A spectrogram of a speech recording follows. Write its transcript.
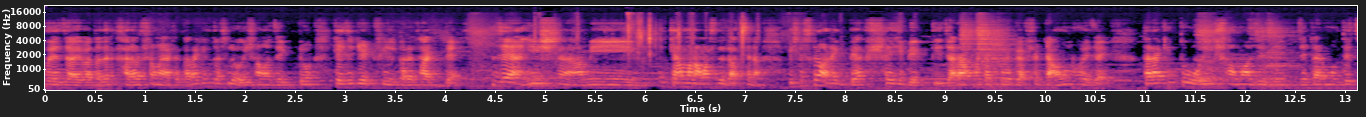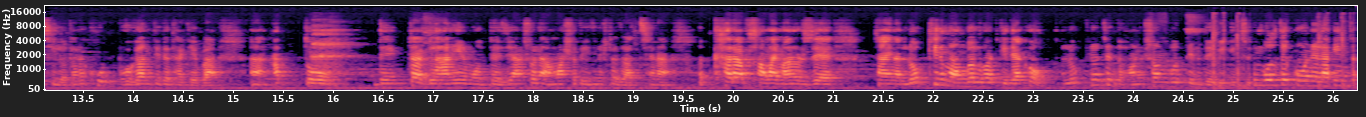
হয়ে যায় বা তাদের খারাপ সময় আসে, তারা কিন্তু আসলে ওই সমাজে একটু হেজিটেট ফিল করে থাকবে। যে, ইস, আমি কেমন? আমার সাথে যাচ্ছে না। বিশেষ করে অনেক ব্যবসায়ী ব্যক্তি, যারা হঠাৎ করে ব্যবসা ডাউন হয়ে যায়, তারা কিন্তু ওই সমাজে যেটার মধ্যে ছিল, তারা খুব ভোগান্তিতে থাকে বা আত্ম একটা গ্লানির মধ্যে যে আসলে আমার সাথে এই জিনিসটা যাচ্ছে না। খারাপ সময় মানুষ যে চায় না। লক্ষ্মীর মঙ্গল ঘট কি? দেখো, লক্ষ্মী হচ্ছে ধন সম্পত্তির দেবী। কিছু বলতে কোন এলাকা কিন্তু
